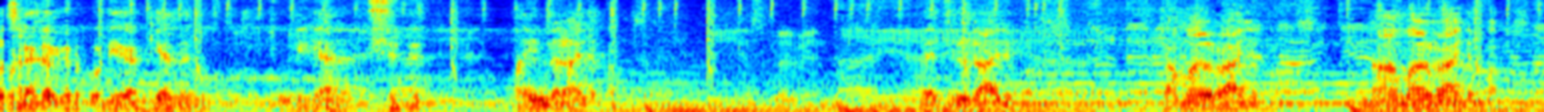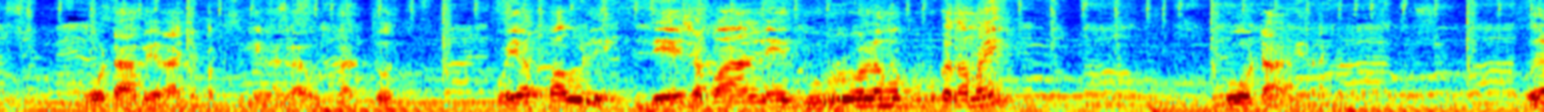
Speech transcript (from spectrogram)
පොඩ්ඩකට පොඩි එකක් කියන්න. චූටි කෑල්ල මහින්ද රාජපක්ෂ. බැසිල් රාජපක්ෂ. චමල් රාජපක්ෂ. නාමල් රාජපක්ෂ. ගෝඨාභය රාජපක්ෂ කියලා ගව ගත්තොත් ඔය පවුලේ දේශපාලනයේ දුර්වලම පුරුක තමයි ගෝඨාභය රාජපක්ෂ. ඔය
